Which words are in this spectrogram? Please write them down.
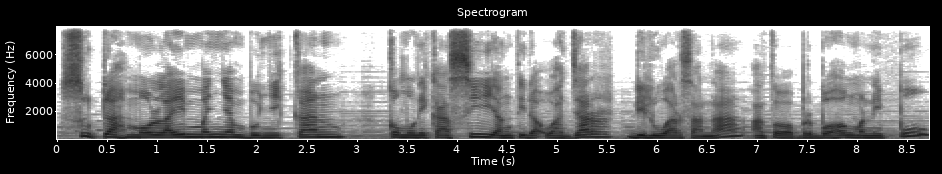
sudah mulai menyembunyikan komunikasi yang tidak wajar di luar sana atau berbohong menipu,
